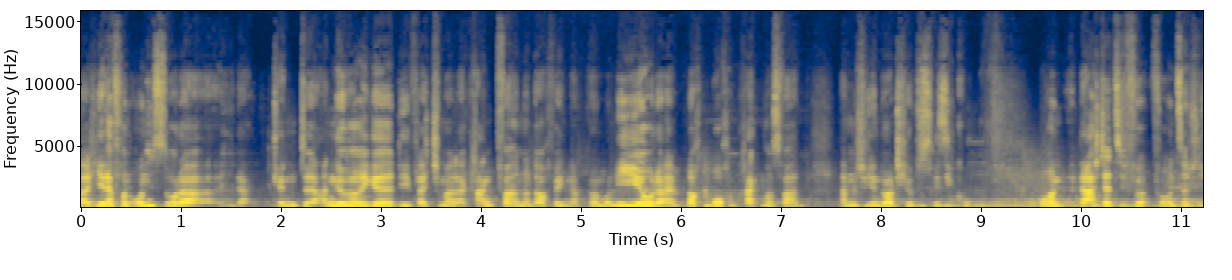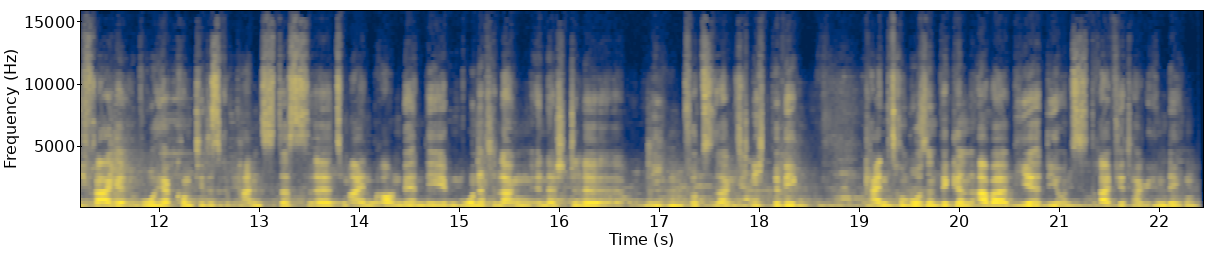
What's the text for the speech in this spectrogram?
Weil jeder von uns oder jeder kennt äh, Angehörige, die vielleicht schon mal erkrankt waren und auch wegen einer Pneumonie oder einem Knochenbruch im Krankenhaus waren, haben natürlich ein deutlich höheres Risiko. Und da stellt sich für, für uns natürlich die Frage, woher kommt die Diskrepanz, dass äh, zum einen Braunbären, die eben monatelang in der Stille äh, liegen, sozusagen sich nicht bewegen, keine Thrombose entwickeln, aber wir, die uns drei, vier Tage hinlegen,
